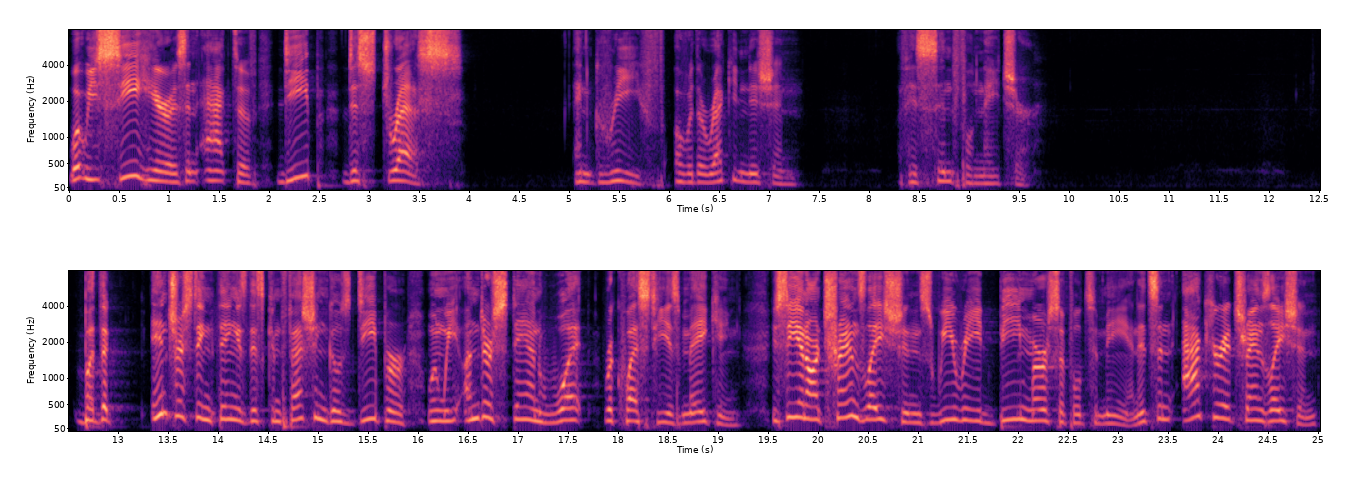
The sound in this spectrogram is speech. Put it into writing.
What we see here is an act of deep distress and grief over the recognition of his sinful nature. But the interesting thing is, this confession goes deeper when we understand what request he is making. You see, in our translations, we read, Be merciful to me. And it's an accurate translation,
